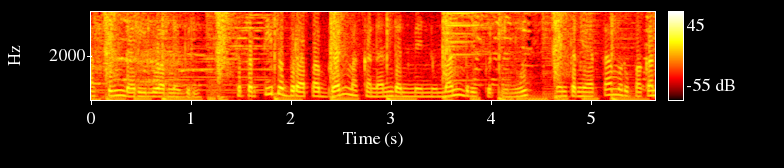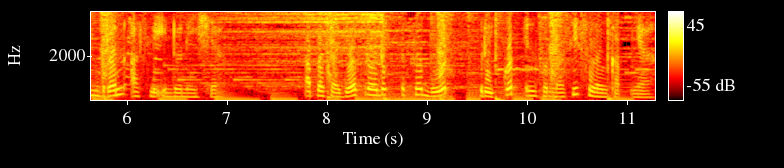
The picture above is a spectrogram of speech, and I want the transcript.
asing dari luar negeri, seperti beberapa brand makanan dan minuman berikut ini yang ternyata merupakan brand asli Indonesia. Apa saja produk tersebut? Berikut informasi selengkapnya.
